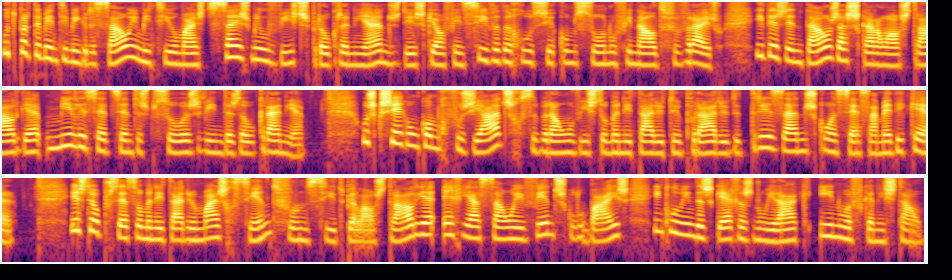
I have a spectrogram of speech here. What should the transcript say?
O Departamento de Imigração emitiu mais de 6 mil vistos para ucranianos desde que a ofensiva da Rússia começou no final de fevereiro e desde então já chegaram à Austrália 1.700 pessoas vindas da Ucrânia. Os que chegam como refugiados receberão um visto humanitário temporário de três anos com acesso à Medicare. Este é o processo humanitário mais recente fornecido pela Austrália em reação a eventos globais, incluindo as guerras no Iraque e no Afeganistão.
